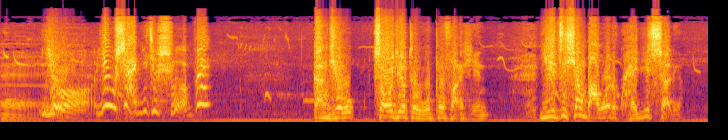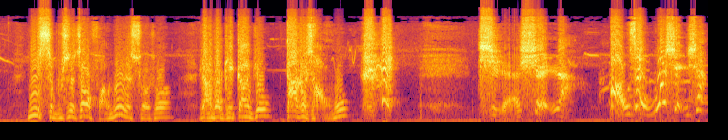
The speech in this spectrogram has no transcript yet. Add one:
哎，哟，有啥你就说呗。刚九早就对我不放心，一直想把我的会计撤了。你是不是找方主任说说，让他给刚九打个招呼？这事儿啊。包在我身上，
